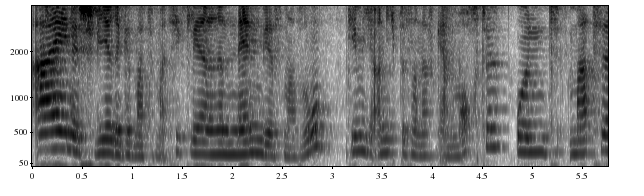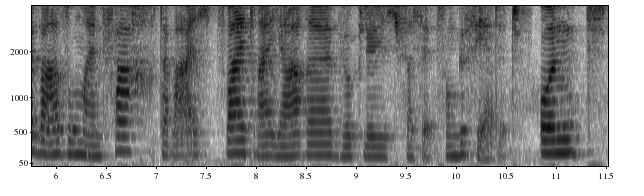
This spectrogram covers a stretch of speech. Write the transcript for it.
eine schwierige Mathematiklehrerin, nennen wir es mal so, die mich auch nicht besonders gern mochte. Und Mathe war so mein Fach. Da war ich zwei, drei Jahre wirklich Versetzung gefährdet. Und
